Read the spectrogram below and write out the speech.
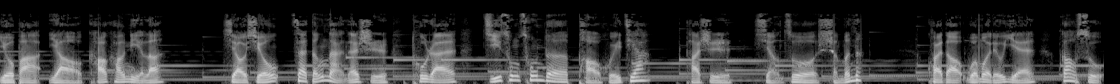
优爸要考考你了。小熊在等奶奶时，突然急匆匆的跑回家，他是想做什么呢？快到文末留言告诉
